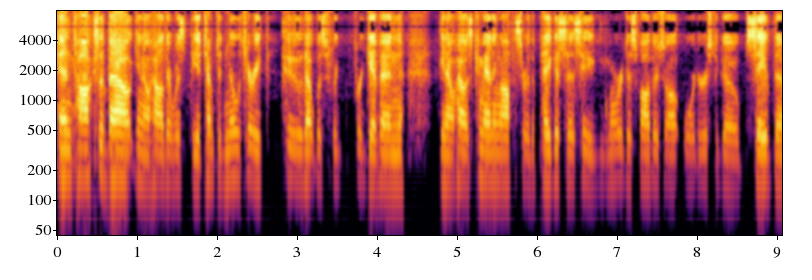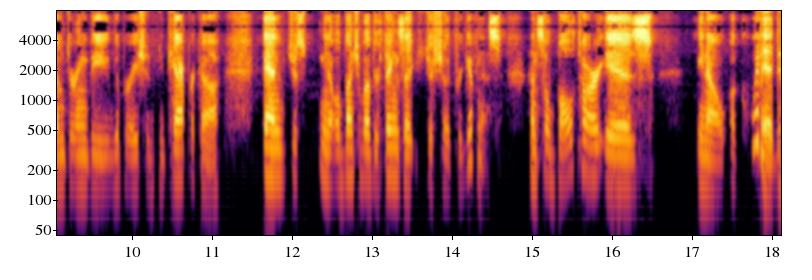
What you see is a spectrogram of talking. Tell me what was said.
and talks about you know how there was the attempted military coup that was for, forgiven, you know how his commanding officer of the Pegasus he ignored his father's orders to go save them during the liberation of New Caprica, and just you know a bunch of other things that just showed forgiveness. And so Baltar is you know acquitted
